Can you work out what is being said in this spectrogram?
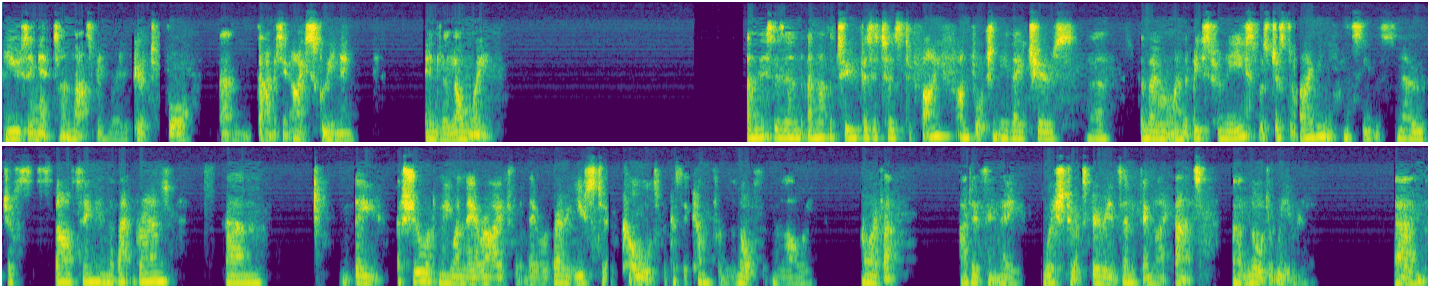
using it, and that's been really good for um, diabetic eye screening in Lilongwe. And this is an, another two visitors to Fife. Unfortunately, they chose uh, the moment when the beast from the east was just arriving. You can see the snow just starting in the background. Um, they assured me when they arrived that they were very used to cold because they come from the north of Malawi. However, I don't think they wish to experience anything like that, uh, nor do we really. Um,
